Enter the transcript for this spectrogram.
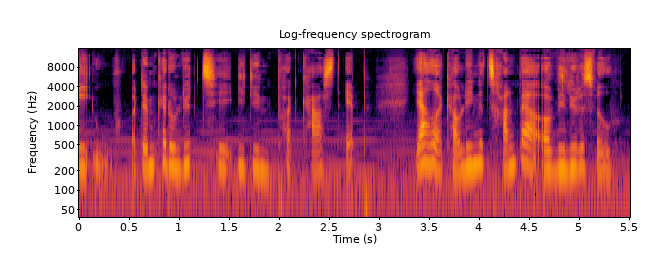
EU, og dem kan du lytte til i din podcast-app. Jeg hedder Karoline Tranberg, og vi lyttes ved.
